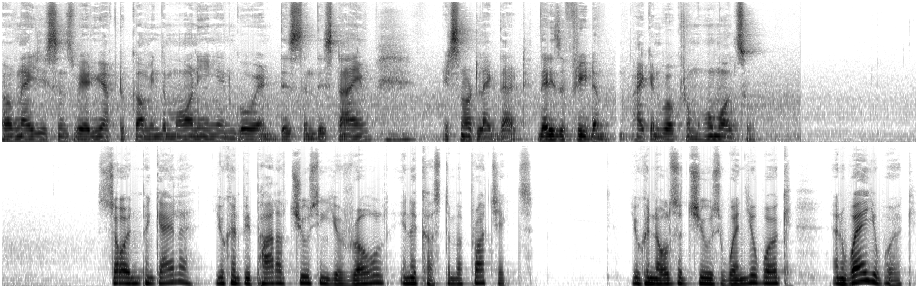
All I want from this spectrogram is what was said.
organizations where you have to come in the morning and go at this and this time mm-hmm. it's not like that there is a freedom i can work from home also so in Pingala, you can be part of choosing your role in a customer project. You can also choose when you work and where you work.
